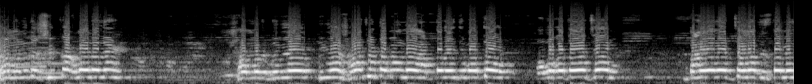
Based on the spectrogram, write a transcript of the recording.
সম্মানিত শিক্ষক মন্ডলী, সম্মানিত প্রিয় সহযোগিতা মন্ডলী, আপনারা ইতিমধ্যে অবগত হয়েছেন বাংলাদেশ জামাত ইসলামী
